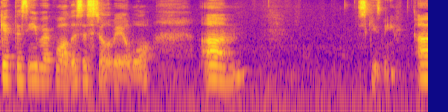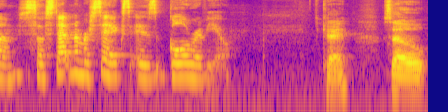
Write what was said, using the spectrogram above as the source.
get this ebook while this is still available. Um, excuse me. Um, so step number six is goal review. Okay. So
